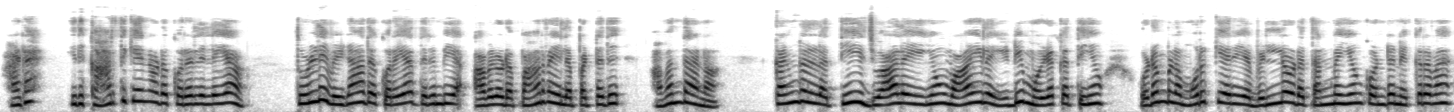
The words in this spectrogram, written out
அட இது கார்த்திகேயனோட குரல் இல்லையா? துள்ளி விழாத குறையா திரும்பிய அவளோட பார்வையில் பட்டது அவன்தானா? கண்களில் தீ ஜுவாலையையும் வாயில இடி முழக்கத்தையும் உடம்புல முறுக்கேறிய வில்லோட தன்மையும் கொண்டு நிற்கிறவன்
